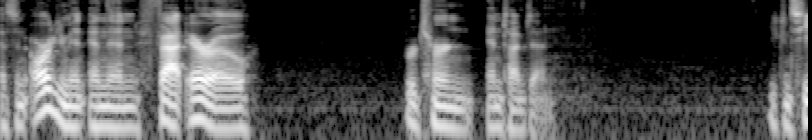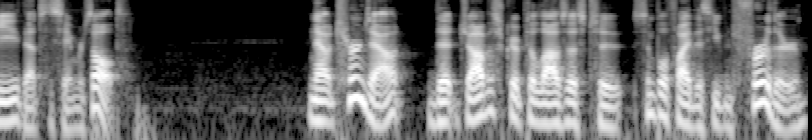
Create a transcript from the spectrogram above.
as an argument and then fat arrow return n times n. You can see that's the same result. Now it turns out that JavaScript allows us to simplify this even further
